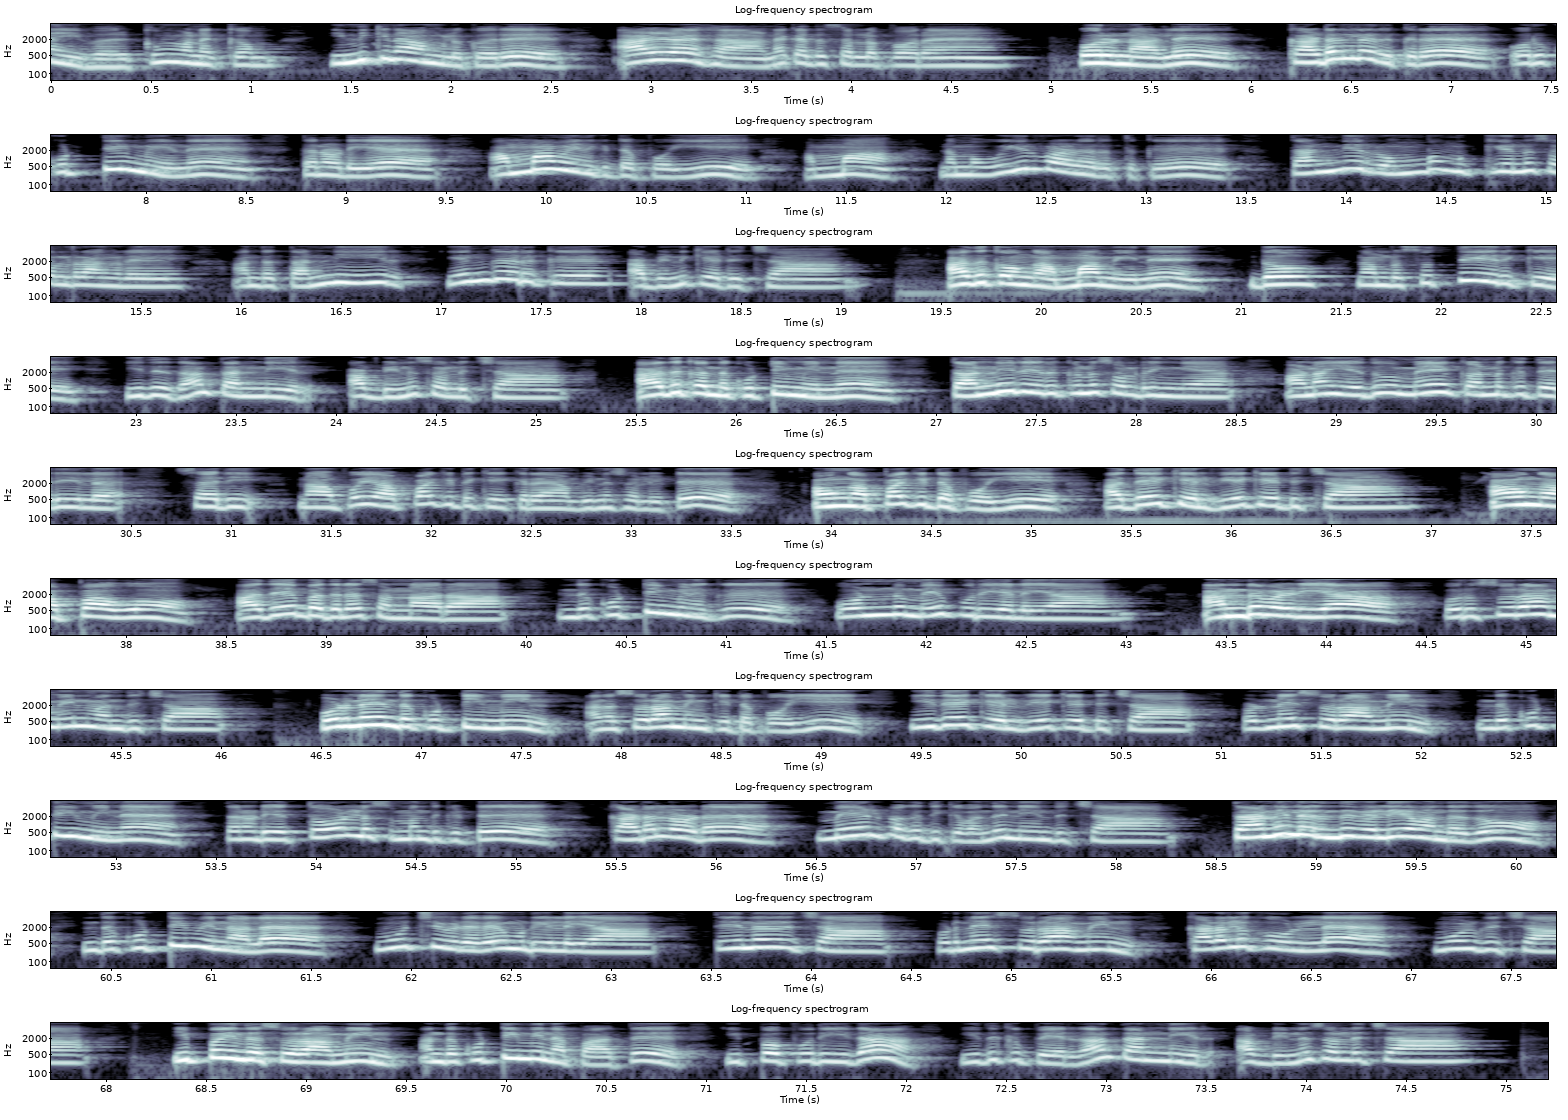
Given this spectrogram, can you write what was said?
அனைவருக்கும் வணக்கம். இன்னைக்கு நான் உங்களுக்கு ஒரு அழகான கதை சொல்ல போகிறேன் ஒரு நாள் கடலில் இருக்கிற ஒரு குட்டி மீன் தன்னுடைய அம்மா மீன்கிட்ட போய் அம்மா நம்ம உயிர் வாழறதுக்கு தண்ணீர் ரொம்ப முக்கியம்னு சொல்கிறாங்களே அந்த தண்ணீர் எங்கே இருக்குது அப்படின்னு கேட்டுச்சான் அதுக்கு அவங்க அம்மா மீன் தோ நம்மளை சுற்றி இருக்கே இதுதான் தண்ணீர் அப்படின்னு சொல்லிச்சான் அதுக்கு அந்த குட்டி மீன் தண்ணீர் இருக்குன்னு சொல்கிறீங்க ஆனால் எதுவுமே என் கண்ணுக்கு தெரியல. சரி நான் போய் அப்பா கிட்ட கேட்குறேன் அப்படின்னு சொல்லிட்டு அவங்க அப்பா கிட்ட போய் அதே கேள்வியை கேட்டுச்சான் அவங்க அப்பாவும் அதே பதிலை சொன்னாராம் இந்த குட்டி மீனுக்கு ஒன்றுமே புரியலையா. அந்த வழியா ஒரு சுறா மீன் வந்துச்சான் உடனே இந்த குட்டி மீன் அந்த சுறா மீன் கிட்ட போய் இதே கேள்வியை கேட்டுச்சான் உடனே சுறா மீன் இந்த குட்டி மீனை தன்னுடைய தோளில் சுமந்துக்கிட்டு கடலோட மேல் பகுதிக்கு வந்து நீந்துச்சான் தண்ணியிலிருந்து வெளியே வந்ததும் இந்த குட்டி மீனால் மூச்சு விடவே முடியலையா? திணறுச்சான் உடனே சுறா மீன் கடலுக்கு உள்ள மூழ்குச்சான் இப்போ இந்த சுறா மீன் அந்த குட்டி மீனை பார்த்து இப்போ புரியுதா? இதுக்கு பேர் தான் தண்ணீர் அப்படின்னு சொல்லிச்சான்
